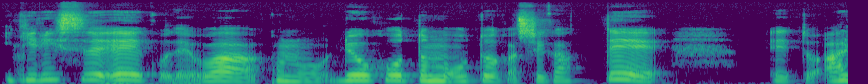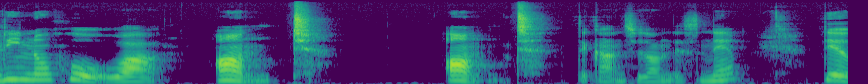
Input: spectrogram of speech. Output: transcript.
イギリス英語では、この両方とも音が違って、えっと、アリの方は aunt, aunt って感じなんですね。で、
